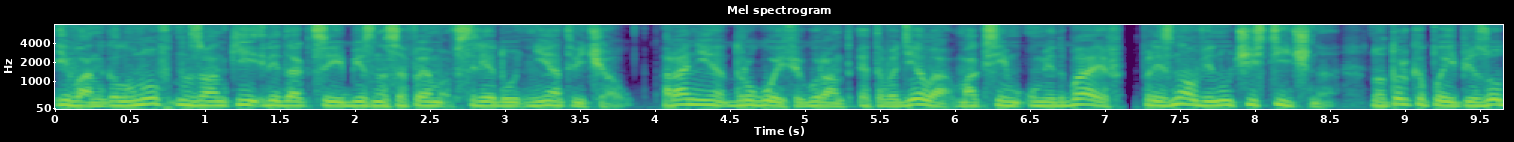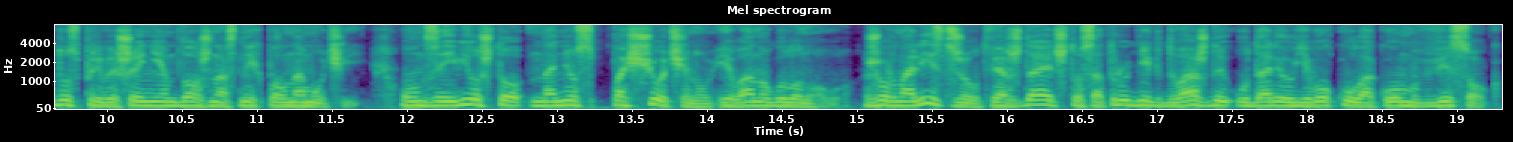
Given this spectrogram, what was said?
Иван Голунов на звонки редакции «Бизнес ФМ» в среду не отвечал. Ранее другой фигурант этого дела, Максим Умедбаев, признал вину частично, но только по эпизоду с превышением должностных полномочий. Он заявил, что нанес пощечину Ивану Голунову. Журналист же утверждает, что сотрудник дважды ударил его кулаком в висок.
